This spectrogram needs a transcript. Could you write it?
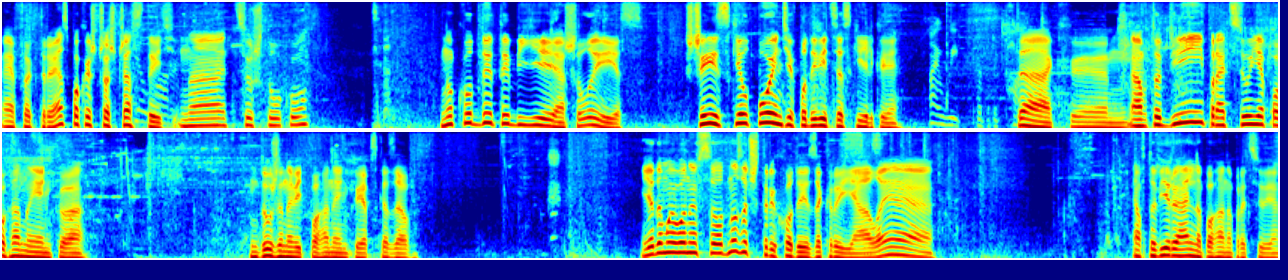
Ефект рез поки що щастить на цю штуку. Ну куди ти б'єш, лис? Ще й скілпоінтів подивіться скільки. Так, ем, автобій працює поганенько. Дуже навіть поганенько, я б сказав. Я думаю, вони все одно за 4 ходи закриє, але. Автобій реально погано працює.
